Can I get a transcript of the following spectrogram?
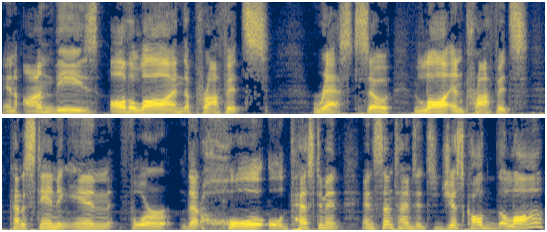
and on these all the law and the prophets rest. So law and prophets kind of standing in for that whole old testament. And sometimes it's just called the law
